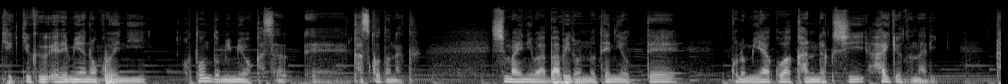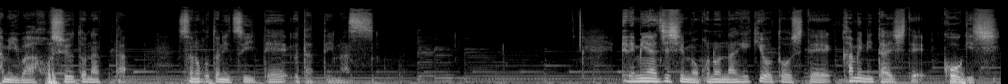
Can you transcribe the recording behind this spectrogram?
結局エレミアの声にほとんど耳を貸さ、えー、貸すことなくしまいにはバビロンの手によってこの都は陥落し廃墟となり民は捕囚となった。そのことについて歌っています。エレミア自身もこの嘆きを通して神に対して抗議し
